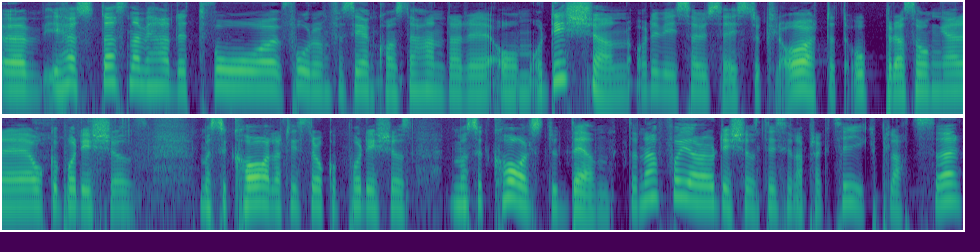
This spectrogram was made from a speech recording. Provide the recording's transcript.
Uh, I höstas när vi hade två forum för scenkonst, det handlade om audition och det visar sig såklart att operasångare åker på auditions, musikalartister åker på auditions, musikalstudenterna får göra auditions till sina praktikplatser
